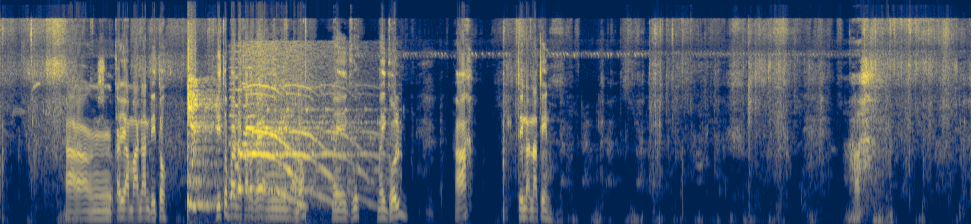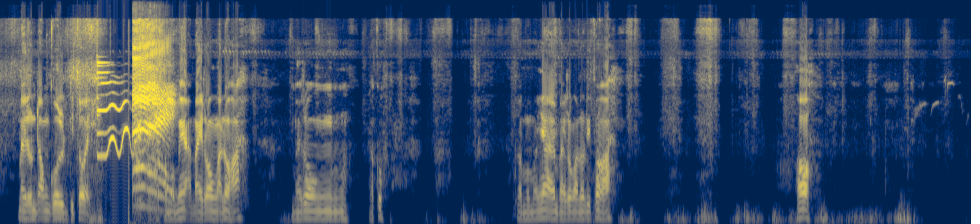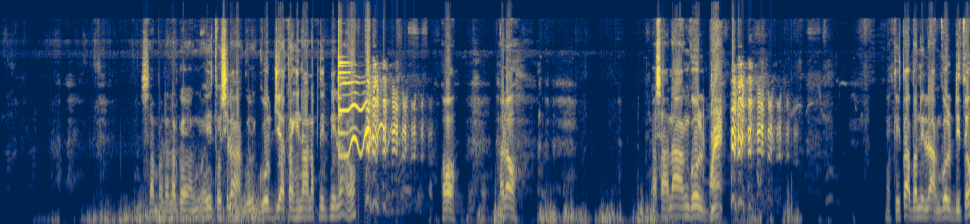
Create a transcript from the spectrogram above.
ang kayamanan dito. Dito ba nakalagay ang ano? May may gold? Ha? Tingnan natin. Ah. Mayroon daw gold dito eh. Baka mamaya mayroong ano ha? Mayroong ako. Baka mamaya mayroong ano dito ha? Oh. Saan ba nalagay ang ay, ito sila. Gold yata ang hinanap nila oh. Oh. Ano? Nasaan na ang gold? Nakita ba nila ang gold dito?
